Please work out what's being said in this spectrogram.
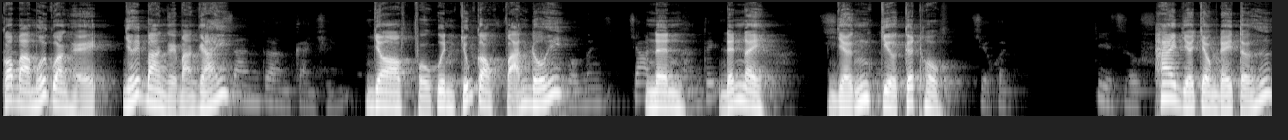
có ba mối quan hệ với ba người bạn gái. Do phụ huynh chúng con phản đối, nên đến nay vẫn chưa kết hôn. Hai vợ chồng đệ tử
